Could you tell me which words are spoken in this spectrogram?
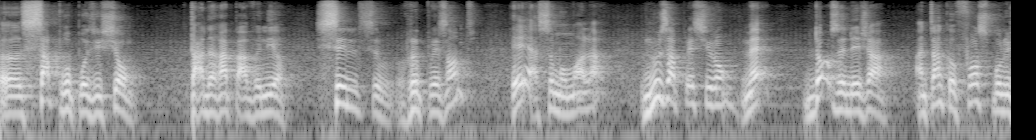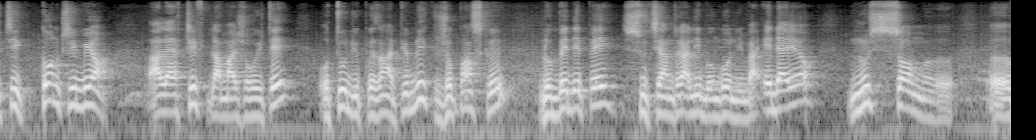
euh, sa proposition tardera à venir s'il se représente. Et à ce moment-là, nous apprécierons. Mais d'ores et déjà, en tant que force politique contribuant à l'actif de la majorité autour du président de la République, je pense que le BDP soutiendra Ali Bongo Nimba. Et d'ailleurs, nous sommes euh, euh,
